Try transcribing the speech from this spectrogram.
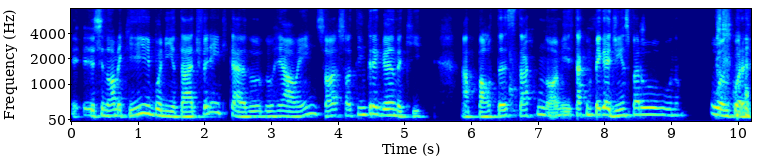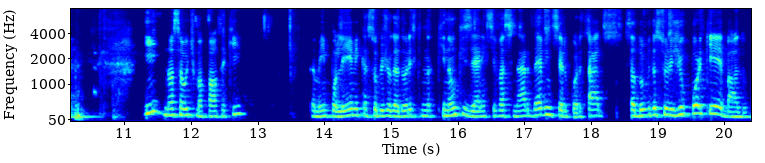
esse nome aqui, Boninho, tá diferente, cara, do, do real, hein? Só, só te entregando aqui. A pauta está com nome, está com pegadinhas para o, o âncora. e nossa última pauta aqui, também polêmica sobre jogadores que, que não quiserem se vacinar devem ser cortados. Essa dúvida surgiu por quê, Bado?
